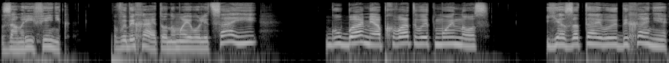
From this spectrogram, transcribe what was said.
«Замри, феник!» Выдыхает он у моего лица и... губами обхватывает мой нос. Я затаиваю дыхание,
